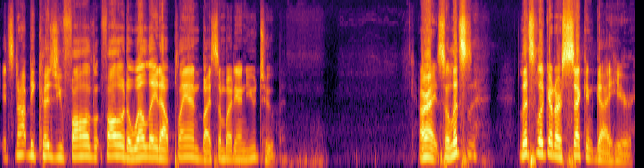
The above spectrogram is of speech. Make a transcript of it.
It's not because you followed, followed a well laid out plan by somebody on YouTube. All right, so let's let's look at our second guy here.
